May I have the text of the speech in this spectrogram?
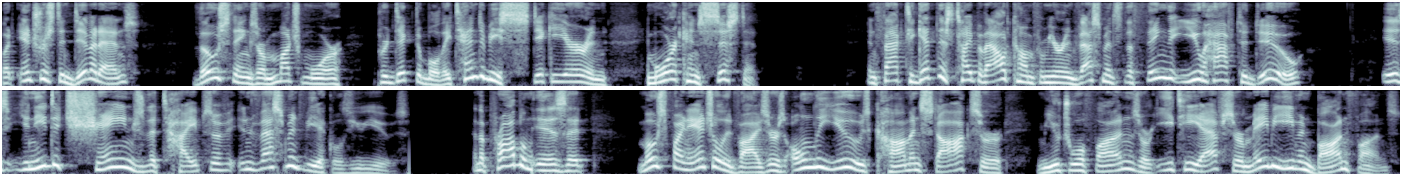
But interest and dividends, those things are much more predictable. They tend to be stickier and more consistent. In fact, to get this type of outcome from your investments, the thing that you have to do is you need to change the types of investment vehicles you use. And the problem is that most financial advisors only use common stocks or mutual funds or ETFs or maybe even bond funds.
